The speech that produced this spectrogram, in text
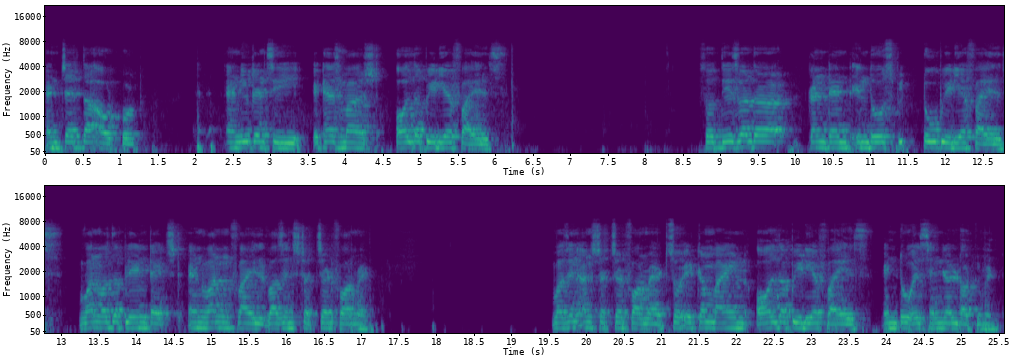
and check the output and you can see it has merged all the PDF files so these were the content in those two PDF files. One was the plain text and one file was in structured format. Was in unstructured format. So it combined all the PDF files into a single document.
